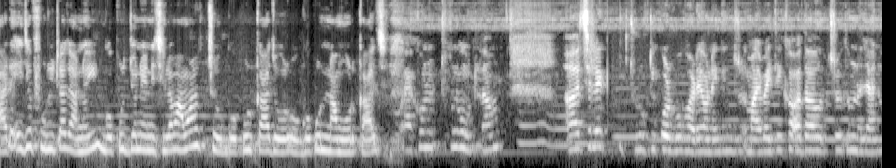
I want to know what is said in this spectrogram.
আর এই যে ফুলটা জানোই, গোপুর জন্য এনেছিলাম, আমার গোপুর কাজ, ওর, গোপুর নাম ওর কাজ। এখন উঠলাম। ছেলে রুটি করব ঘরে, অনেকদিন মায়ের বাড়িতে খাওয়া দাওয়া হচ্ছিল, তোমরা জানো।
